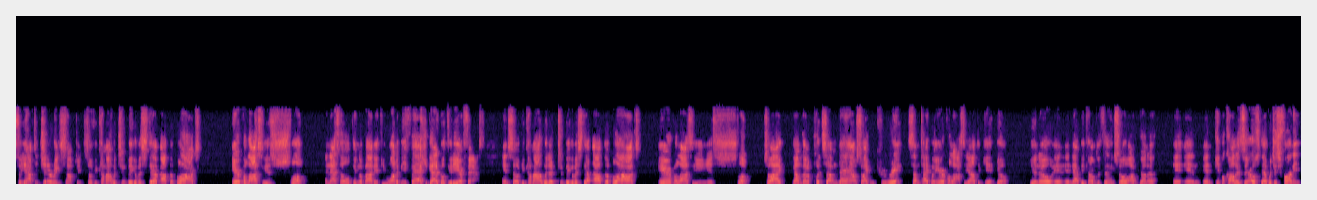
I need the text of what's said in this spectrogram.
so you have to generate something. So if you come out with too big of a step out the blocks, air velocity is slow. And that's the whole thing about it. If you want to be fast, you got to go through the air fast. And so if you come out with a too big of a step out the blocks, air velocity is slow. So I, I'm going to put something down so I can create some type of air velocity out the get go, you know, and, and that becomes a thing. So I'm going to, and, and, and people call it zero step, which is funny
